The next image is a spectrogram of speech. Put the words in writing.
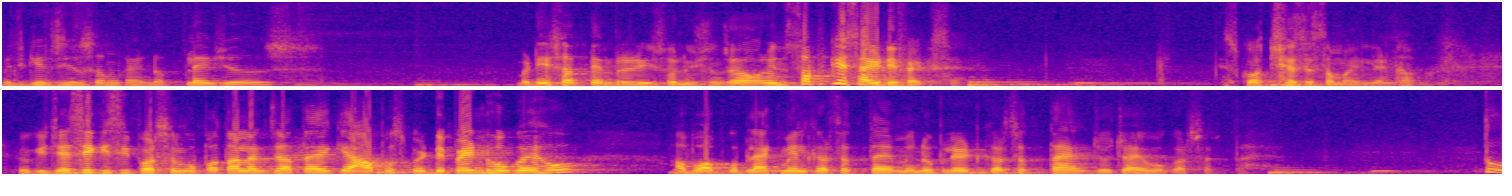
which gives you some kind of pleasures. But ये सब टेम्पररी सॉल्यूशंस है और इन सबके साइड इफेक्ट्स हैं। इसको अच्छे से समझ लेना। क्योंकि जैसे किसी पर्सन को पता लग जाता है कि आप उस पर डिपेंड हो गए हो अब वो आपको ब्लैकमेल कर सकता है मैनिपुलेट कर सकता है, जो चाहे वो कर सकता है। तो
